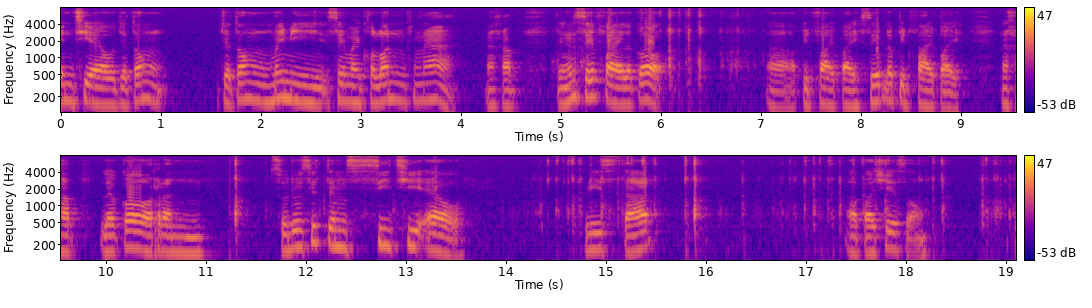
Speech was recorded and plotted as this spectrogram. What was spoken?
intl จะต้องจะต้องไม่มี semicolon ข้างหน้านะครับ อย่างนั้นเซฟไฟล์แล้วก็ ปิดไฟล์ไปเซฟแล้วปิดไฟล์ไปนะครับ แล้วก็ run sudo system ctl restart Apache 2 ไป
